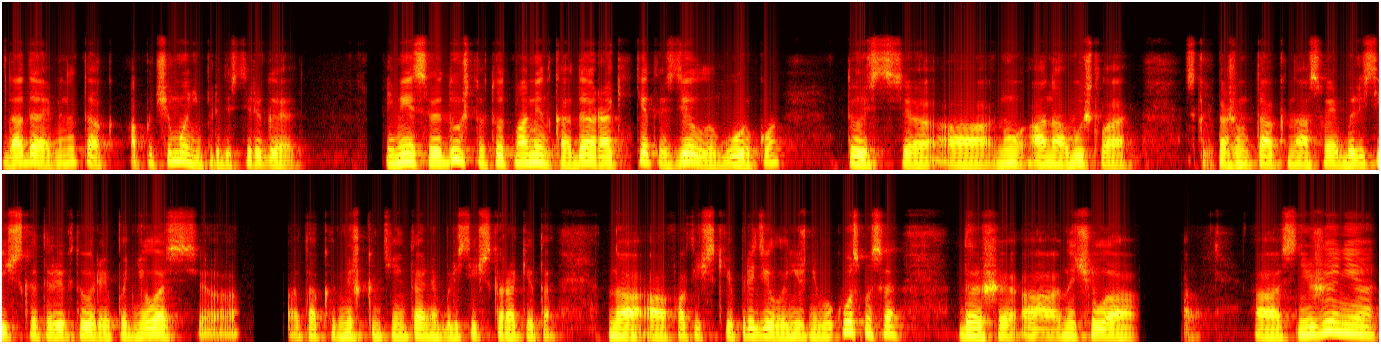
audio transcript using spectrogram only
Да-да, именно так. А почему они предостерегают? Имеется в виду, что в тот момент, когда ракета сделала горку, то есть ну, она вышла, скажем так, на своей баллистической траектории, поднялась так межконтинентальная баллистическая ракета на фактически пределы нижнего космоса, дальше начала а, снижения,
